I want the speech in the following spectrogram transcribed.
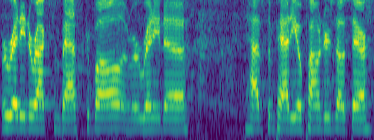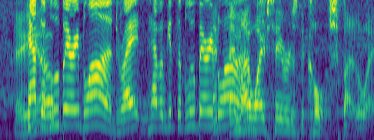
We're ready to rock some basketball, and we're ready to have some patio pounders out there. There you Have the blueberry blonde, right? Have them get the blueberry blonde. and my wife's favorite is the Kolsch, by the way.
